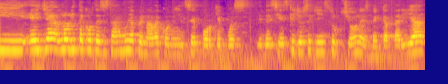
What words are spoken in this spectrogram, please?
Y ella, Lolita Cortés, estaba muy apenada con Ilse porque pues decía es que yo seguía instrucciones, me encantaría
